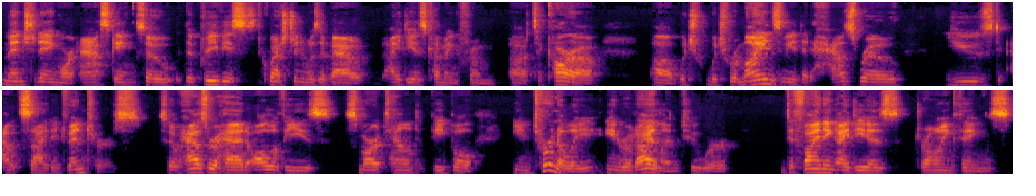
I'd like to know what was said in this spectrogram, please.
mentioning or asking. So the previous question was about ideas coming from uh, Takara, uh, which which reminds me that Hasbro used outside inventors. So Hasbro had all of these smart, talented people internally in Rhode Island who were defining ideas, drawing things,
